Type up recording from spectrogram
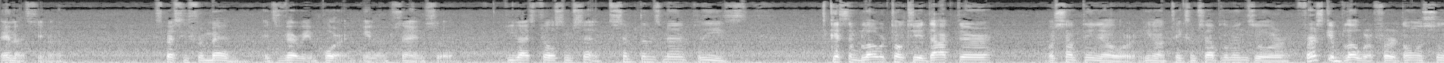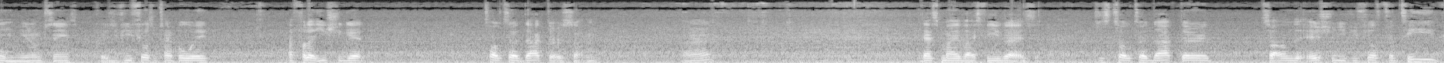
in us, you know, especially for men. It's very important, you know what I'm saying? So, if you guys feel some symptoms, man, please get some blood work, talk to your doctor or something, or you know, take some supplements, or first get blood work first. Don't assume, you know what I'm saying? Because if you feel some type of way, I feel like you should get talk to a doctor or something. All right. That's my advice for you guys. Just talk to a doctor. Tell them the issue. If you feel fatigue,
